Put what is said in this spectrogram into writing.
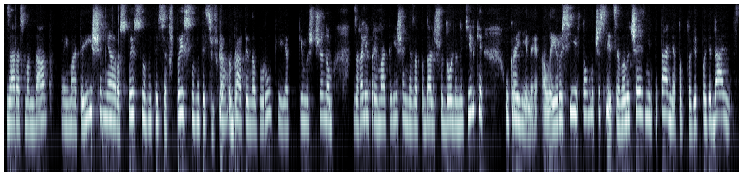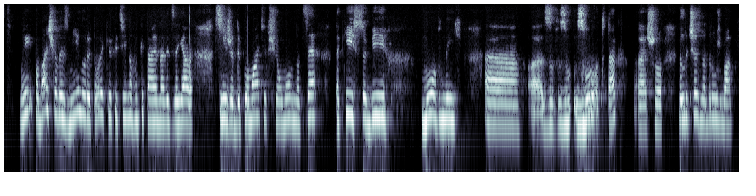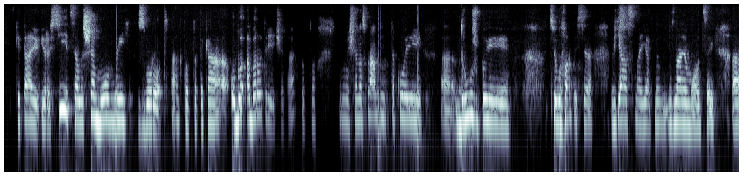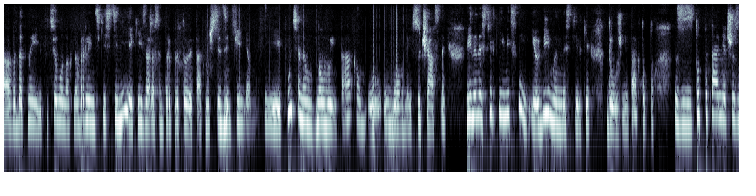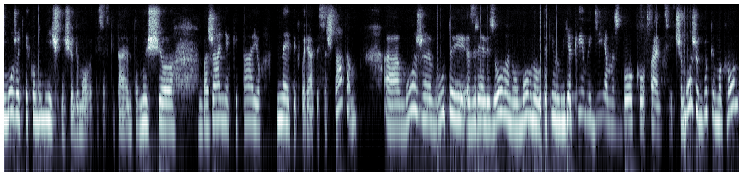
зараз мандат приймати рішення, розписуватися, вписуватися, брати на поруки, якимось чином взагалі приймати рішення за подальшу долю не тільки України, але й Росії, в тому числі це величезні питання, тобто відповідальність. Ми побачили зміну риторики офіційного Китаю, навіть заяви свіжих дипломатів, що умовно це такий собі мовний е, е, зворот, так? Е, що величезна дружба Китаю і Росії це лише мовний зворот, так? Тобто така оборот речі, так? Тобто, що насправді такої е, дружби цілуватися в ясна, як ми знаємо, цей е, видатний поцілунок на берлінській стіні, який зараз інтерпретують так між Сі Цзіньпінем і Путіним, новий, так умовний, сучасний. Він не настільки і міцний, і обійми настільки дружні. Так, тобто з тут питання, чи зможуть економічно ще домовитися з Китаєм, тому що бажання Китаю не підкорятися штатам. Е, Може бути зреалізовано умовно такими м'якими діями з боку Франції. Чи може бути Макрон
